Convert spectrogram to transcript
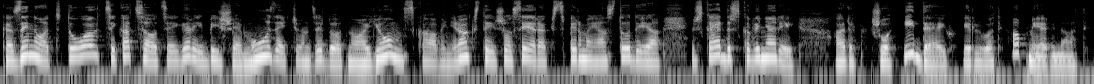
ka zinot to, cik atsaucīgi arī bija šie mūziķi un dzirdot no jums, kā viņi rakstīja šos ierakstus pirmajā studijā, ir skaidrs, ka viņi arī ar šo ideju ir ļoti apmierināti.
